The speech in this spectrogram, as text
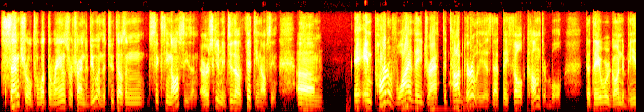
central to what the Rams were trying to do in the 2016 offseason, or excuse me, 2015 offseason. Um, and part of why they drafted Todd Gurley is that they felt comfortable that they were going to be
